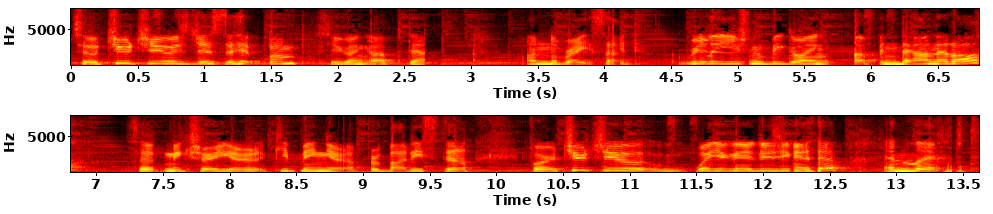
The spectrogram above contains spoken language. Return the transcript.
So choo choo is just a hip bump, so you're going up, down on the right side. Really, you shouldn't be going up and down at all. So make sure you're keeping your upper body still. For choo choo, what you're gonna do is you're gonna step and lift.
